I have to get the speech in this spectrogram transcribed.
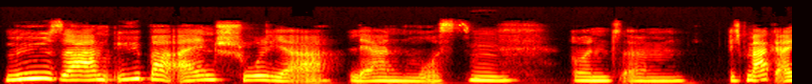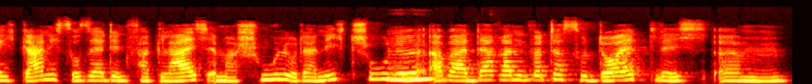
mühsam über ein Schuljahr lernen muss. Hm. Und ähm, ich mag eigentlich gar nicht so sehr den Vergleich immer Schule oder nicht Schule, mhm. aber daran wird das so deutlich, ähm,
